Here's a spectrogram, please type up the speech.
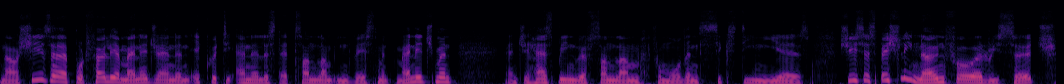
Now, she's a portfolio manager and an equity analyst at Sanlam Investment Management and she has been with Sanlam for more than 16 years. She's especially known for her research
